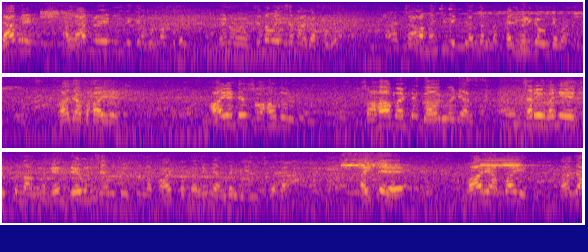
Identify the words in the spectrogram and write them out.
ల్యాబొరేటరీ ఆ ల్యాబొరేటరీ దగ్గర ఉన్నప్పుడు నేను చిన్న వయసు నాది అప్పుడు చాలా మంచి వ్యక్తి అందరితో కలివిడిగా ఉండేవాడు. రాజా బాయ్ హాయ్ అంటే సహోదరుడు. సహాబ్ అంటే గౌరవ అని అర్థం. సరే ఇవన్నీ చెప్తున్నాను. నేను దేవుని సేవ చేస్తున్న పాస్టర్ అని మీ అందరికీ తెలుసు కదా. అయితే వారి అబ్బాయి రాజా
